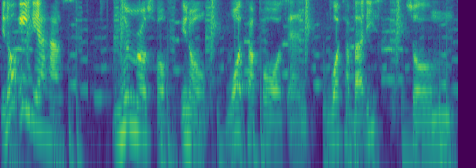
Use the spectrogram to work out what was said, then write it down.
You know, India has numerous of, you know, waterfalls and water bodies. So mm,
